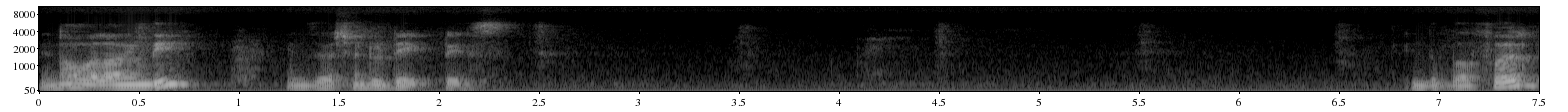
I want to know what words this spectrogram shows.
You're now allowing the insertion to take place. In the buffer,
